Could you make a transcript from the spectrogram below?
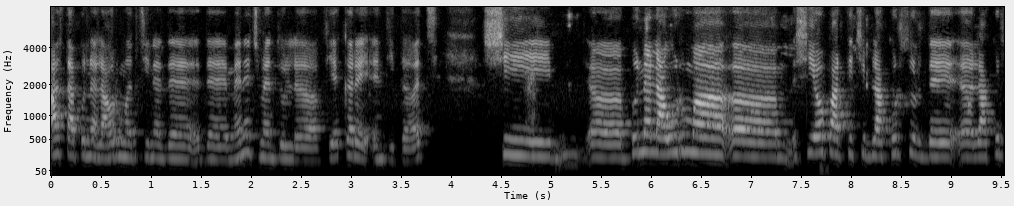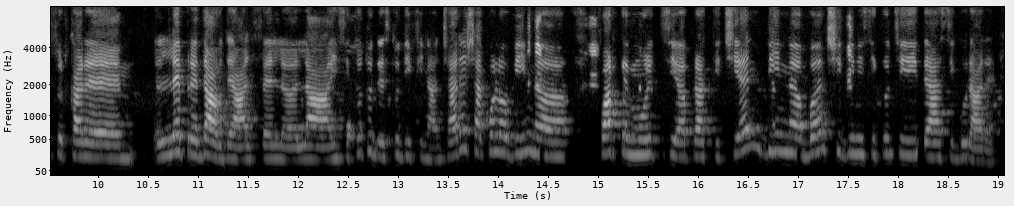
Asta până la urmă ține de, de managementul uh, fiecarei entități și uh, până la urmă uh, și eu particip la cursuri, de, uh, la cursuri care le predau de altfel la Institutul de Studii Financiare și acolo vin foarte mulți practicieni din bănci și din instituții de asigurare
